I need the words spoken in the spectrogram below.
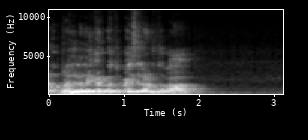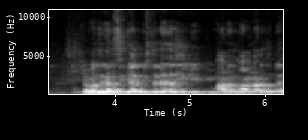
నువ్వు ప్రజల దగ్గరకు వచ్చి పైసలు అడుగుతావా? ముఖ్యమంత్రి గారు సిగ్గు అనిపిస్తలేదా ఈ మాటలు మాట్లాడుతుంటే?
